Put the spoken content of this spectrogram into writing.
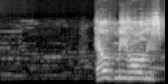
Help me, Holy Spirit.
